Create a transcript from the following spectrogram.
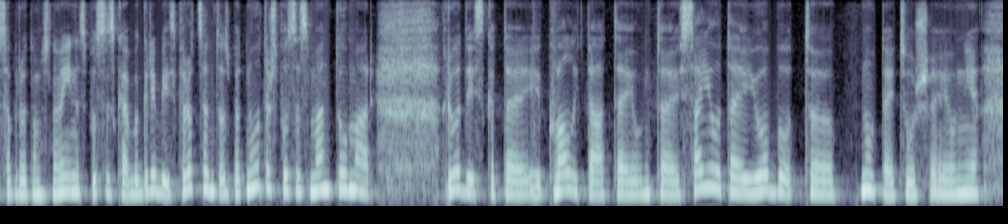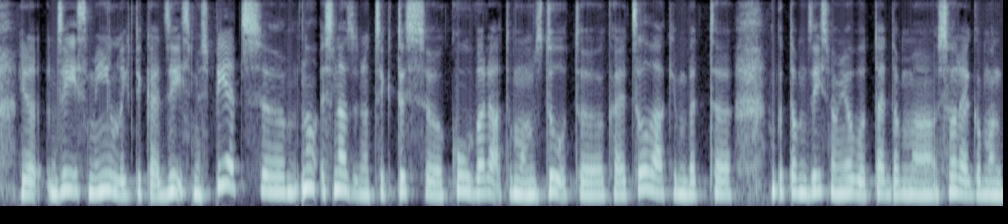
Saprotams, no vienas puses kā gribīs procentos, bet no otras puses man tomēr rodīs, ka tai kvalitātei un tai sajūtai jābūt noteicošai. Un, ja, ja dzīsmi ielikt tikai dzīsmes piec, nu, es nezinu, cik tas, ko varētu mums dot kā cilvēkiem, bet nu, tam dzīsmam jābūt tādam svarīgam. Un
